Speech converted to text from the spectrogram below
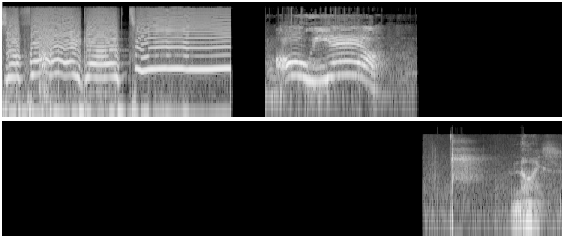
So I got Oh yeah! Nice.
